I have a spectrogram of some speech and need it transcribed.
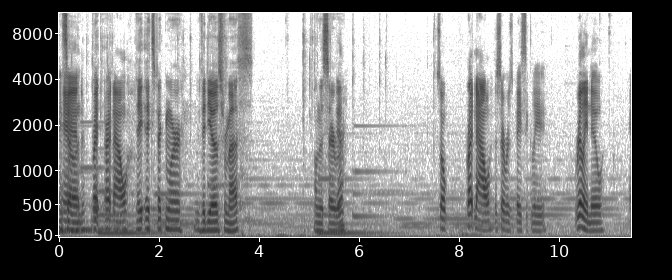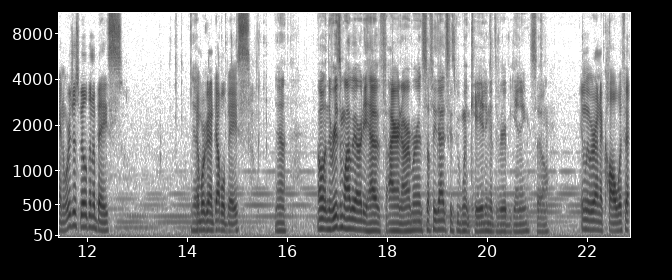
And so, right right now, expect more videos from us on the server. Yeah. so right now the server is basically really new, and we're just building a base, Yeah. and we're gonna double base. Yeah. Oh, and the reason why we already have iron armor and stuff like that is because we went caving at the very beginning. So, And we were on a call with him,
